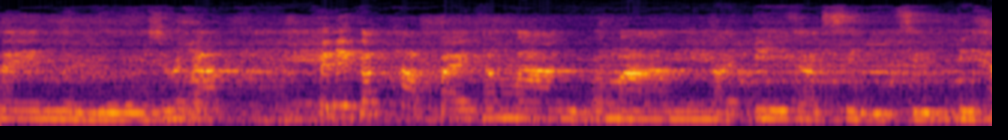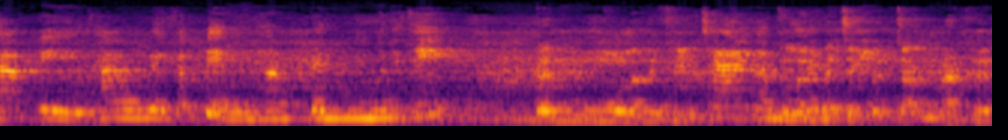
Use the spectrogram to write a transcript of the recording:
ในหนึ่งเลยใช่ไหมคะทีนี้ก็ทำไปทำมาอยู่ประมาณหลายปีค่ะสี่สี่ปีห้าปี ทางโรงเรียนก็เปลี่ยนเป็นทางเป็นมูลนิธิเป็นมูลนิธิใช่ค่ะก็เริ่มมูลนิเป็นธิจริงเป็นจังมากขึ้น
